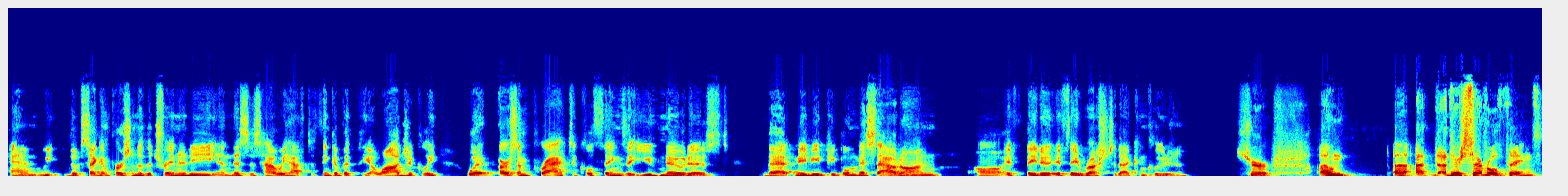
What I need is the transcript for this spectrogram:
and we the second person of the Trinity, and this is how we have to think of it theologically. What are some practical things that you've noticed that maybe people miss out on uh, if they do, if they rush to that conclusion? Sure. Um, uh, uh, there's several things.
